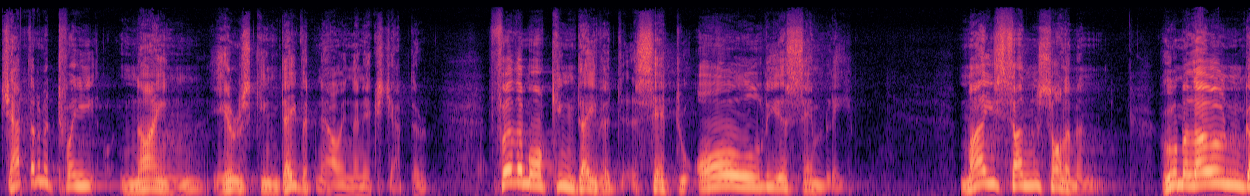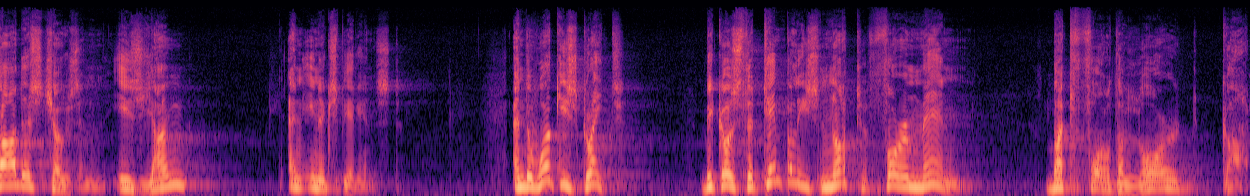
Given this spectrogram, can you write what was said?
chapter number 29, here's King David now in the next chapter. Furthermore, King David said to all the assembly, My son Solomon, whom alone God has chosen, is young and inexperienced. And the work is great because the temple is not for man, but for the Lord God.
